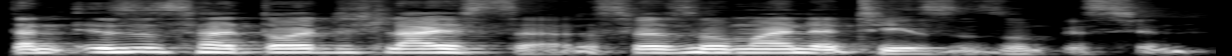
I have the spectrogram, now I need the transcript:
dann ist es halt deutlich leichter. Das wäre so meine These so ein bisschen.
